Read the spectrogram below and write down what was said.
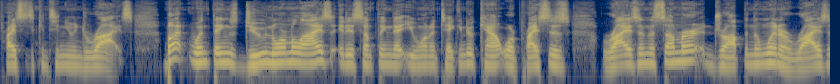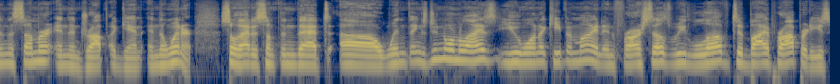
prices continuing to rise. But when things do normalize, it is something that you want to take into account where prices rise in the summer, drop in the winter, rise in the summer, and then drop again in the winter. So that is something that uh, when things do normalize, you want to keep in mind. And for ourselves, we love to buy properties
